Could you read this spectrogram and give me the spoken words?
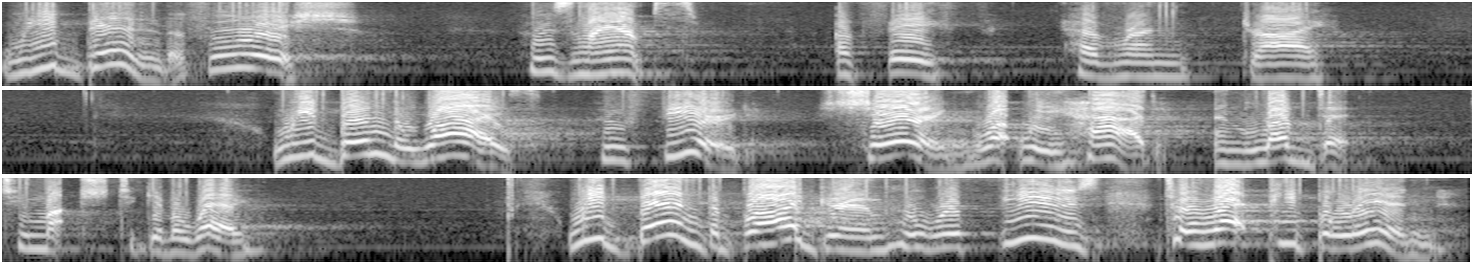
We've been the foolish whose lamps of faith have run dry. We've been the wise who feared sharing what we had and loved it too much to give away. We've been the bridegroom who refused to let people in.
